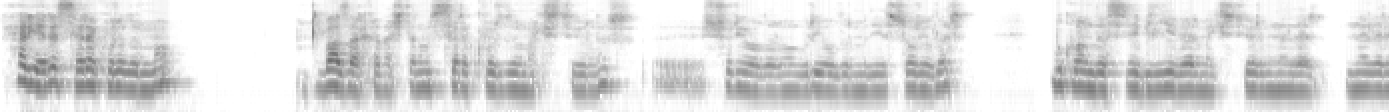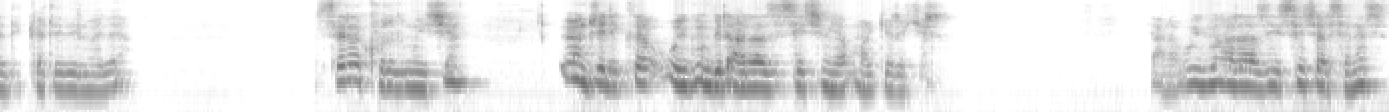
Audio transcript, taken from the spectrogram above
her yere sera kurulur mu? Bazı arkadaşlarımız sera kurdurmak istiyorlar. Ee, Şuraya olur mu, buraya olur mu diye soruyorlar. Bu konuda size bilgi vermek istiyorum. Neler nelere dikkat edilmeli? Sera kurulumu için öncelikle uygun bir arazi seçimi yapmak gerekir. Yani uygun araziyi seçerseniz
